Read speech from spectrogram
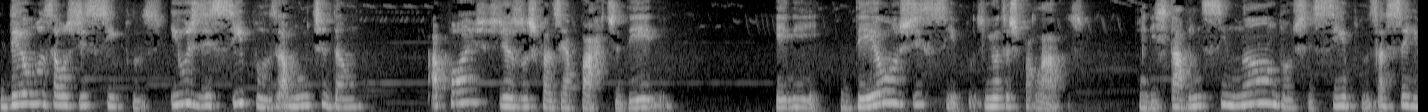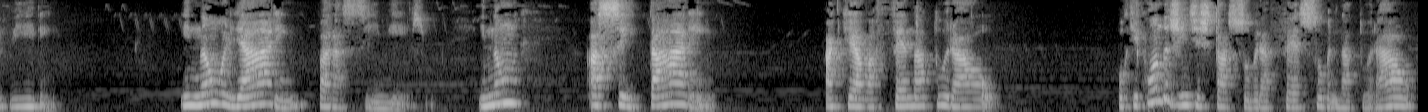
deu-os aos discípulos e os discípulos à multidão. Após Jesus fazer a parte dele, ele deu aos discípulos, em outras palavras, ele estava ensinando os discípulos a servirem e não olharem para si mesmo e não aceitarem aquela fé natural. Porque quando a gente está sobre a fé sobrenatural,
